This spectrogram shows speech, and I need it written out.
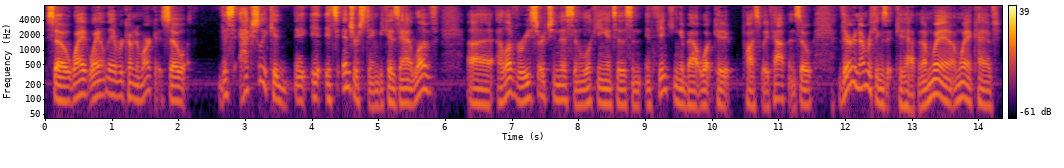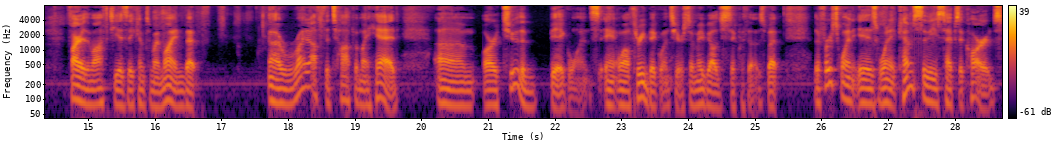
So why, why don't they ever come to market? So this actually could, it, it's interesting because I love, uh, I love researching this and looking into this and, and, thinking about what could possibly have happened. So there are a number of things that could happen. I'm going to, I'm going to kind of fire them off to you as they come to my mind, but uh, right off the top of my head um, are two of the big ones, and well, three big ones here. So maybe I'll just stick with those. But the first one is when it comes to these types of cards,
